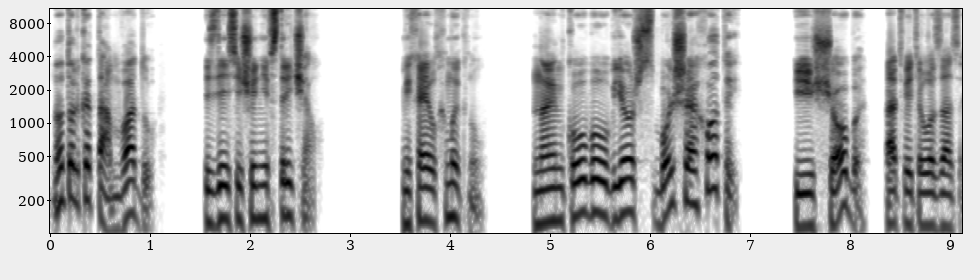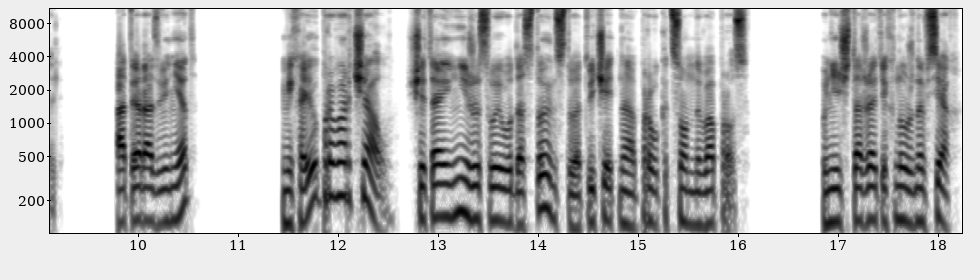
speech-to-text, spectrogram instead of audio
Но только там, в аду. Здесь еще не встречал. Михаил хмыкнул. Но инкуба убьешь с большей охотой. Еще бы, ответил Азазель. А ты разве нет? Михаил проворчал, считая ниже своего достоинства отвечать на провокационный вопрос. Уничтожать их нужно всех.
